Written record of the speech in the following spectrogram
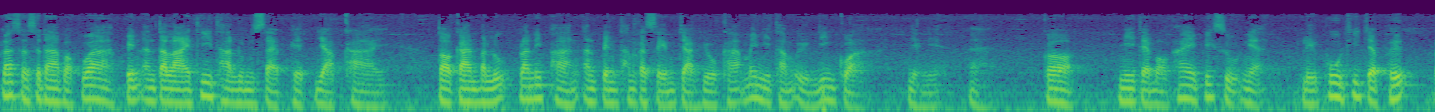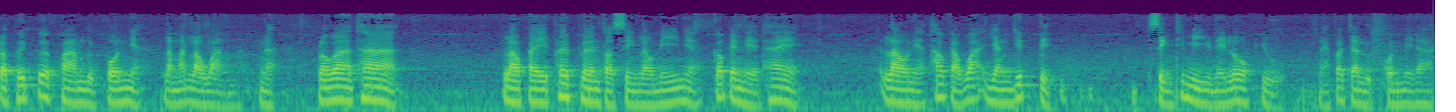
พระศาสดาบอกว่าเป็นอันตรายที่ทารุณแสบเผ็ดหยาบคาย ต่อการบรรลุพระนิพพานอันเป็นธรรมเกษมจากโยคะ ไม่มีธรรมอื่นยิ่งกว่าอย่างนี้ก็มีแต่บอกให้ภิกษุเนี่ยหรือผู้ที่จะพึ ประพฤติเพื่อความหลุดพ้นเนี่ยระมัดระวังนะเพราะว่าถ้าเราไปเพลิดเพลินต่อสิ่งเหล่านี้เนี่ยก็เป็นเหตุให้เราเนี่ยเท่ากับว่ายังยึดติดสิ่งที่มีอยู่ในโลกอยู่นะก็จะหลุดพ้นไม่ได้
